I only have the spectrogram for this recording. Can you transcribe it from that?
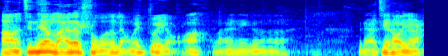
啊，今天来的是我的两位队友啊，来那个给大家介绍一下。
